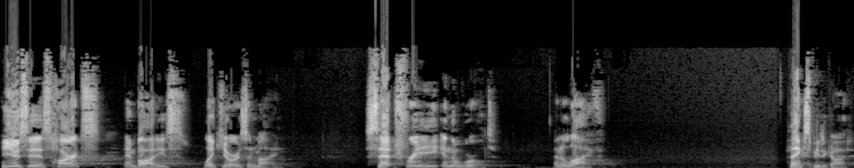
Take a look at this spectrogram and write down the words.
He uses hearts and bodies like yours and mine, set free in the world and alive. Thanks be to God.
